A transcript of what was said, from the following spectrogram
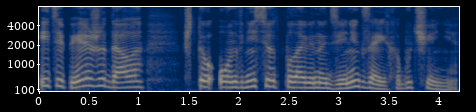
И теперь ожидала, что он внесет половину денег за их обучение.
